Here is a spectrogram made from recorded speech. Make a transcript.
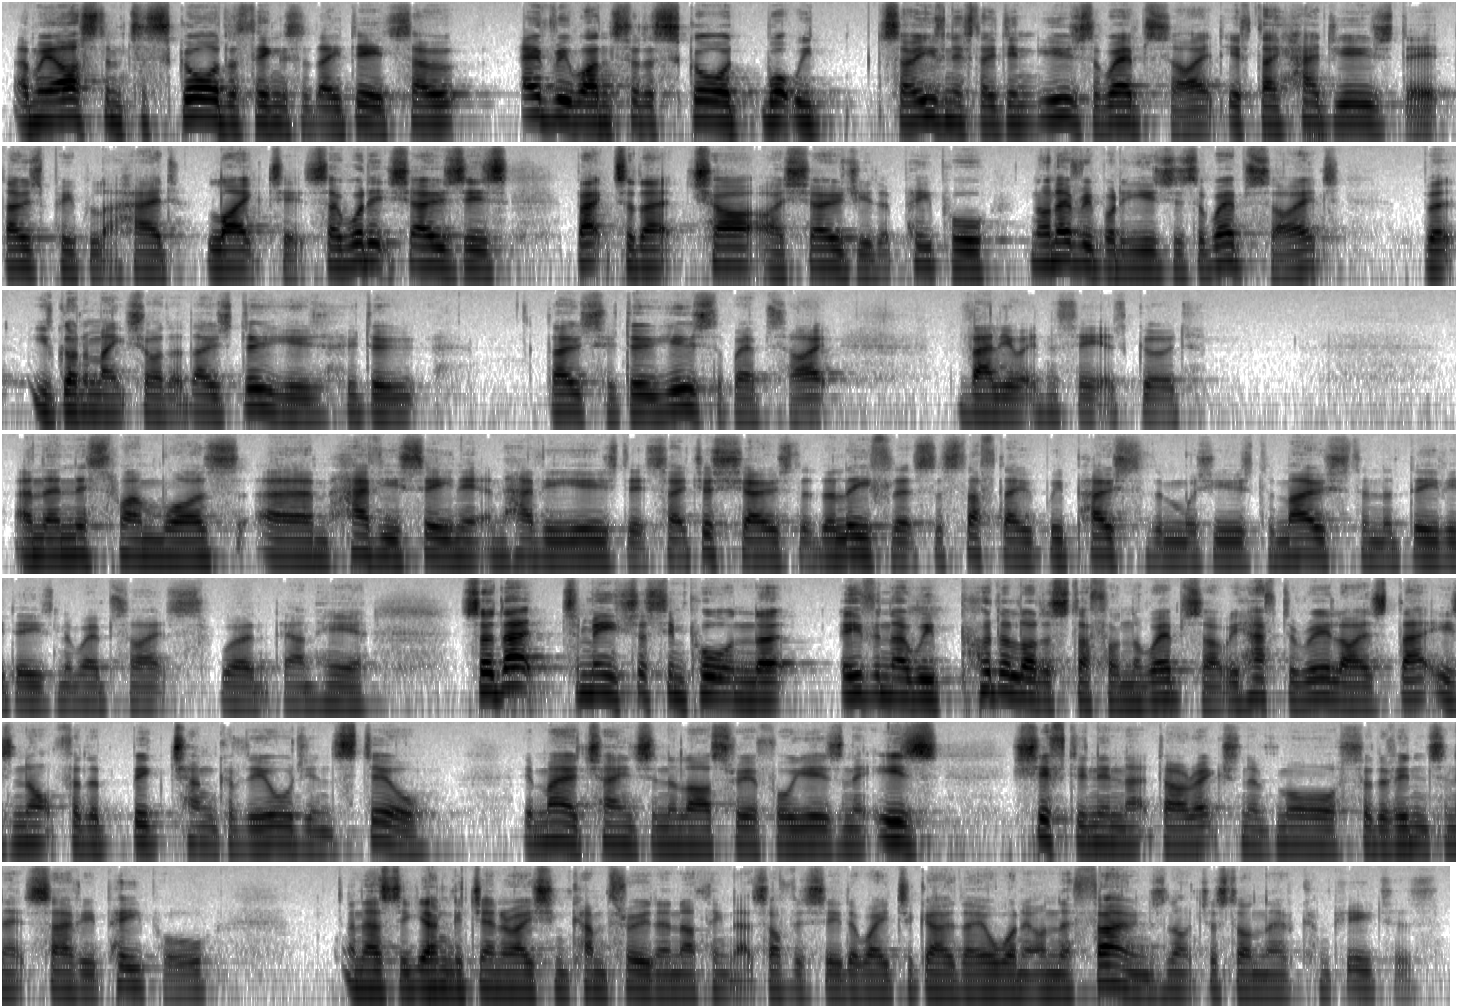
And we asked them to score the things that they did. So everyone sort of scored what we so even if they didn't use the website, if they had used it, those people that had liked it. So what it shows is back to that chart I showed you that people, not everybody uses the website, but you've got to make sure that those do use who do those who do use the website value it and see it as good. And then this one was, um, have you seen it and have you used it? So it just shows that the leaflets, the stuff they, we posted them was used the most and the DVDs and the websites weren't down here. So that to me is just important that even though we put a lot of stuff on the website, we have to realize that is not for the big chunk of the audience still. It may have changed in the last three or four years, and it is shifting in that direction of more sort of internet savvy people. And as the younger generation come through, then I think that's obviously the way to go. They all want it on their phones, not just on their computers.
